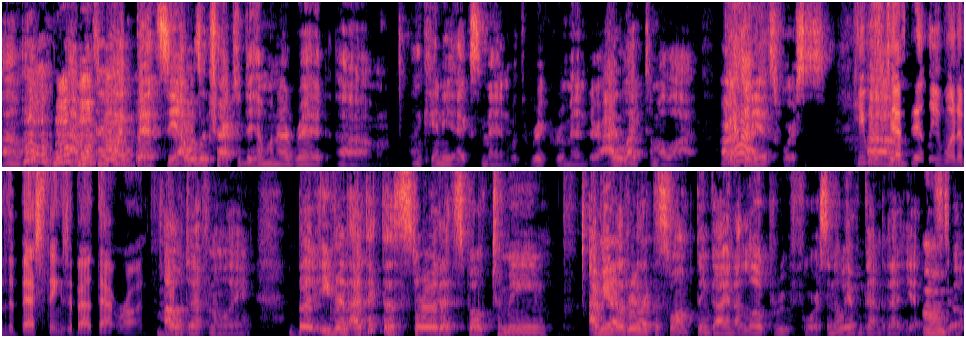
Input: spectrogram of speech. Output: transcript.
Um, I, am kind of like Betsy. I was attracted to him when I read um, Uncanny X Men with Rick Remender. I liked him a lot. Or Yeah. Uncanny X Force. He was Um, definitely one of the best things about that run. Oh, definitely. But even I think the story that spoke to me. I mean, I really like the Swamp Thing guy, and I love Brute Force. I know we haven't gotten to that yet, but Mm. still.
